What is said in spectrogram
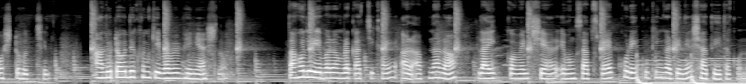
কষ্ট হচ্ছিল। আলুটাও দেখুন কীভাবে ভেঙে আসলো। তাহলে এবার আমরা কাচ্চি খাই, আর আপনারা লাইক, কমেন্ট, শেয়ার এবং সাবস্ক্রাইব করে কুকিং গার্ডেনের সাথেই থাকুন।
